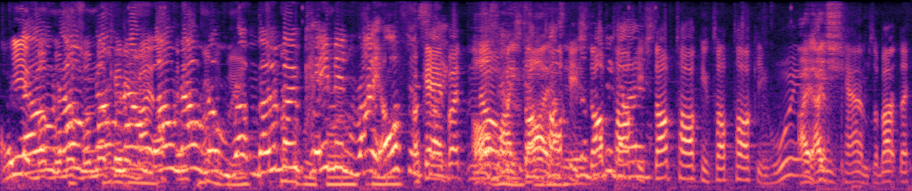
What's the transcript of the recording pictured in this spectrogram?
Oh, yeah, no, Mo- Mo- no, no, Mo came in no, no, no, no, Momo Probably came in right off. It's Okay, like, but Oh no, my stop God, talking, dude. stop The body talking, stop talking, stop talking. Who is I- I in cams about that?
